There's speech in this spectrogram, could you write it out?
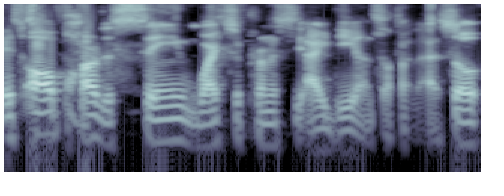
it's all part of the same white supremacy idea and stuff like that. So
